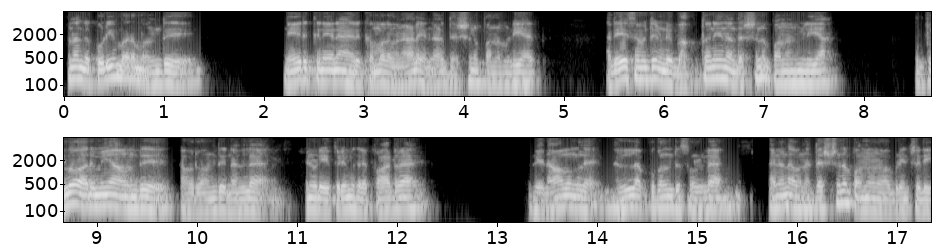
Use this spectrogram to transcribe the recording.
ஆனா அந்த கொடிமரம் வந்து நேருக்கு நேராக இருக்கும்போது அவனால என்னால் தர்சனம் பண்ண முடியாது. அதே சமயத்தில் என்னுடைய பக்தனையும் நான் தர்சனம் பண்ணணும் இல்லையா? இவ்வளோ அருமையா வந்து அவர் வந்து நல்ல என்னுடைய பெருமைகளை பாடுற என்னுடைய நாமங்களை நல்லா புகழ்ந்து சொல்ல அதனால அவனை தர்ஷனம் பண்ணணும் அப்படின்னு சொல்லி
